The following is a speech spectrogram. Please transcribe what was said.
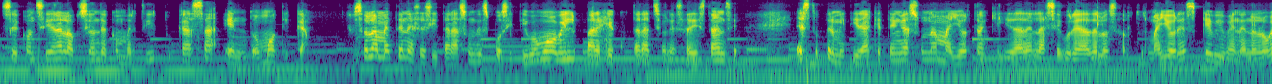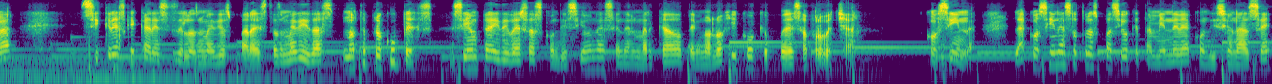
se considera la opción de convertir tu casa en domótica. Solamente necesitarás un dispositivo móvil para ejecutar acciones a distancia. Esto permitirá que tengas una mayor tranquilidad en la seguridad de los adultos mayores que viven en el hogar. Si crees que careces de los medios para estas medidas, no te preocupes, siempre hay diversas condiciones en el mercado tecnológico que puedes aprovechar. Cocina. La cocina es otro espacio que también debe acondicionarse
